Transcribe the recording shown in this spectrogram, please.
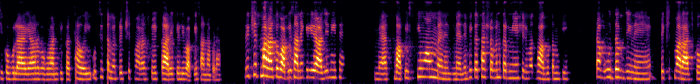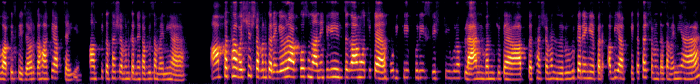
जी को बुलाया गया और भगवान की कथा हुई। उसी समय परीक्षित महाराज को एक कार्य के लिए वापस आना पड़ा। परीक्षित महाराज तो वापिस आने के लिए राज़ी नहीं थे। मैं वापिस क्यों आऊँ? मैंने मैंने भी कथा श्रवण करनी है श्रीमद भागवतम की। तब उद्धव जी ने परीक्षित महाराज को वापस भेजा और कहा कि आप चाहिए आपकी कथा श्रवण करने का भी समय नहीं आया। आप कथा अवश्य श्रवण करेंगे और आपको सुनाने के लिए इंतज़ाम हो चुका है। पूरी की पूरी सृष्टि, पूरा प्लान बन चुका है। आप कथा श्रवण ज़रूर करेंगे, पर अभी आपके कथा श्रवण का समय नहीं आया है।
